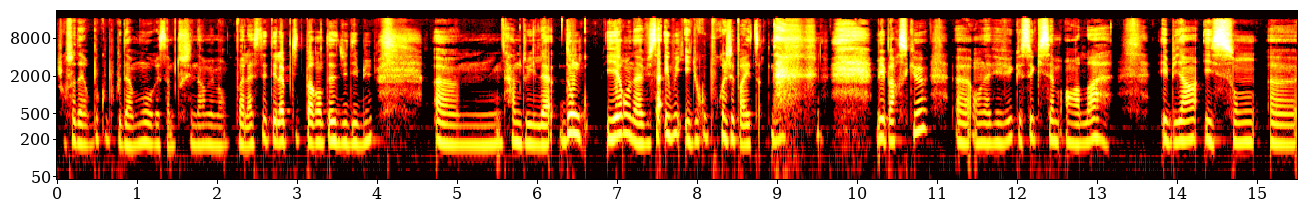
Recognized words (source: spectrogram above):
je reçois d'ailleurs beaucoup, beaucoup d'amour. Et ça me touche énormément. Voilà, c'était la petite parenthèse du début. Euh, Donc, hier, on a vu ça. Et oui, et du coup, pourquoi j'ai parlé de ça Mais parce que euh, on avait vu que ceux qui s'aiment en Allah, eh bien, ils sont, euh,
